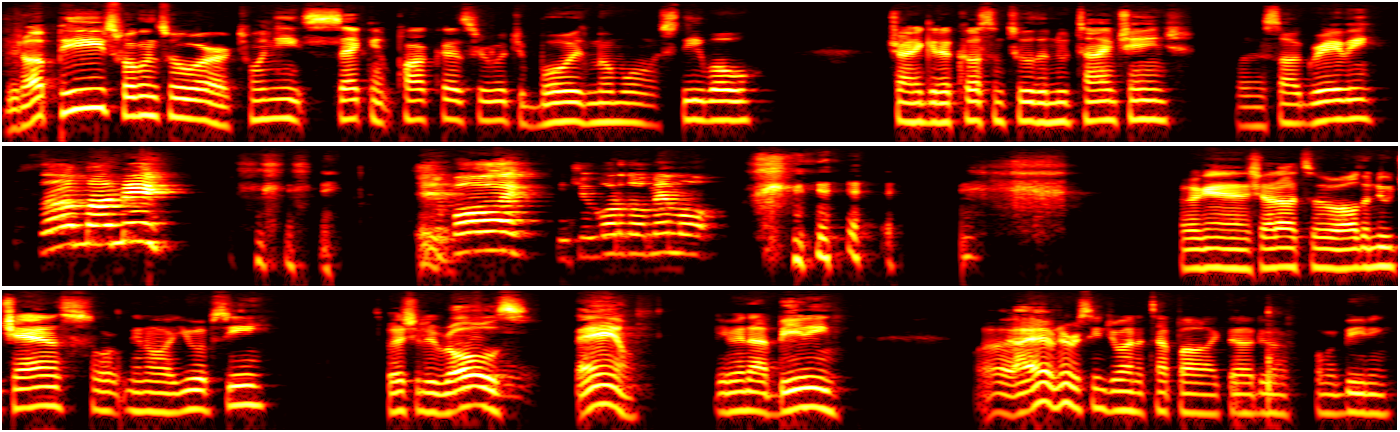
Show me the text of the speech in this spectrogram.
What up, peeps? Welcome to our 22nd podcast here with your boys, Memo and Stevo. Trying to get accustomed to the new time change. But it's all gravy. What's up, mommy? your boy, pinche gordo Memo. Again, shout out to all the new champs, or you know, at UFC, especially Rose. Damn, giving that beating. Uh, I have never seen Joanna tap out like that, dude, from a beating.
